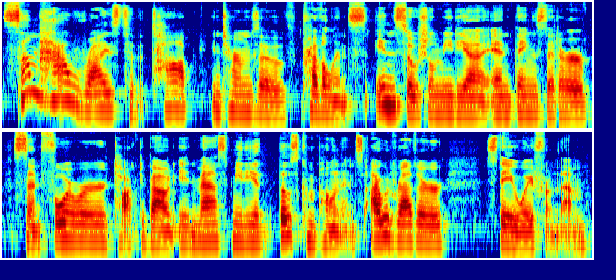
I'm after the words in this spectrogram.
somehow rise to the top in terms of prevalence in social media and things that are sent forward, talked about in mass media, those components. I would rather stay away from them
